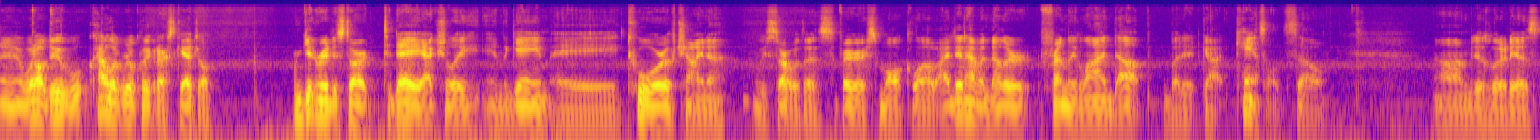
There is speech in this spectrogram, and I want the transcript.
And what I'll do, we'll kind of look real quick at our schedule. I'm getting ready to start today, actually, in the game, a tour of China we start with a very small club. I did have another friendly lined up, but it got canceled. So um, it is what it is.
